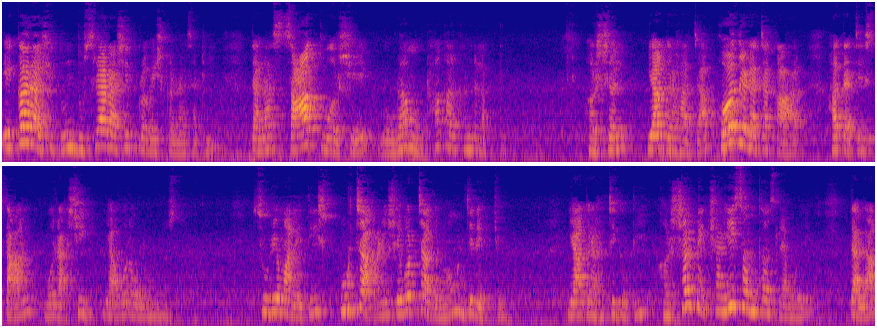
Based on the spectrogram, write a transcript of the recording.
एका राशीतून दुसऱ्या राशीत प्रवेश करण्यासाठी त्याला सात वर्षे एवढा मोठा कालखंड लागतो. हर्षल या ग्रहाचा फळ देण्याचा काळ हा त्याचे स्थान व राशी यावर अवलंबून असतो. सूर्यमालेतील पुढचा आणि शेवटचा ग्रह म्हणजे नेपच्यून या ग्रहाची गती हर्षलपेक्षाही संथ असल्यामुळे त्याला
